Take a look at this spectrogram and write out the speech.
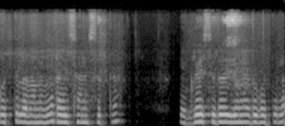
ಗೊತ್ತಿಲ್ಲ ನನಗೆ ರೈಸ್ ಅನಿಸುತ್ತೆ. ಎಗ್ ರೈಸ್ ಇದು ಏನದು ಗೊತ್ತಿಲ್ಲ.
